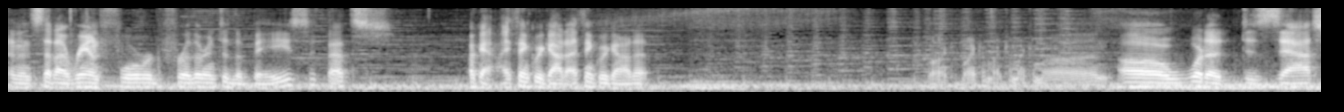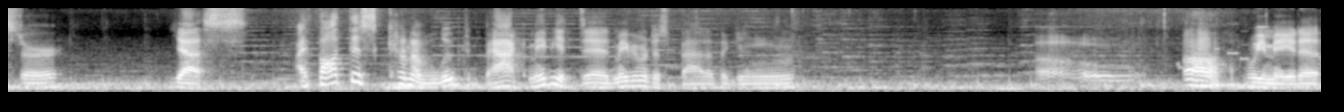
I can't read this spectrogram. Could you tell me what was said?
And instead I ran forward further into the base, if that's... Okay, I think we got it. I think we got it. Come on, come on, come on, come on, come on. Oh, what a disaster. Yes. I thought this kind of looped back. Maybe it did. Maybe I'm just bad at the game. Oh. Oh, we made it.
